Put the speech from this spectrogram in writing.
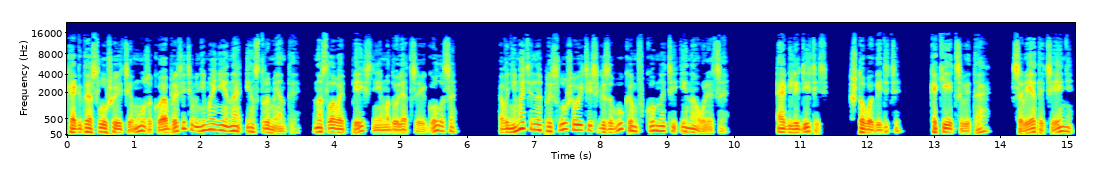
Когда слушаете музыку, обратите внимание на инструменты, на слова песни и модуляции голоса. Внимательно прислушивайтесь к звукам в комнате и на улице. Оглядитесь, что вы видите, какие цвета, свет и тени,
